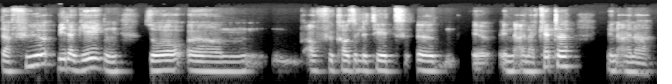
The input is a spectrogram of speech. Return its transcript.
dafür wie dagegen, so ähm, auch für Kausalität äh, in einer Kette, in einer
